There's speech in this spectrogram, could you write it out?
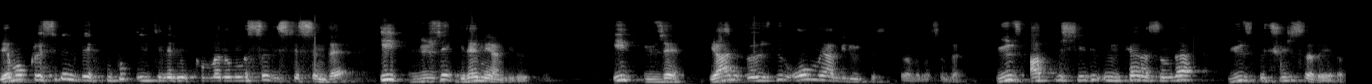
demokrasinin ve hukuk ilkelerinin kullanılması listesinde ilk yüze giremeyen bir ülke. İlk yüze yani özgür olmayan bir ülke sıralamasında. 167 ülke arasında 103. sırada yer alıyor.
